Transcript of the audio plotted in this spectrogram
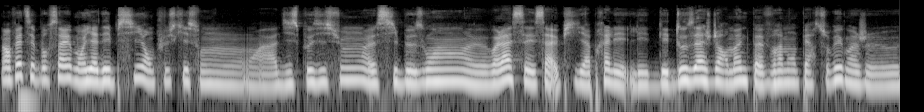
Mais en fait, c'est pour ça, bon, il y a des psys en plus qui sont à disposition euh, si besoin. euh, voilà, c'est ça. Et puis après, les, les, les dosages d'hormones peuvent vraiment perturber. Moi, je.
